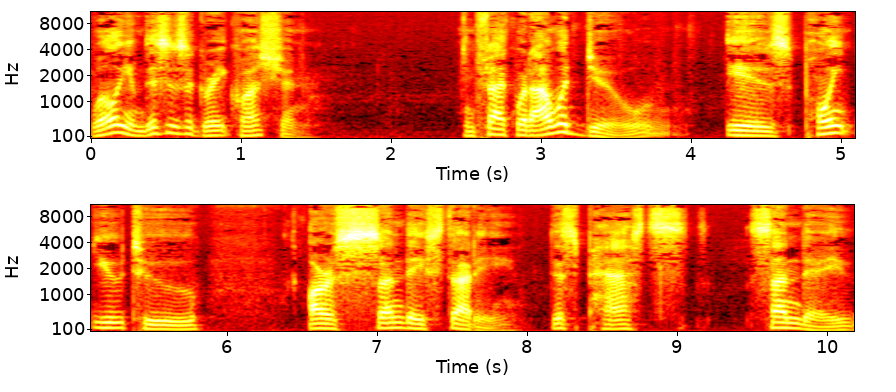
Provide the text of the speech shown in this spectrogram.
William, this is a great question. In fact, what I would do is point you to our Sunday study. This past Sunday,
